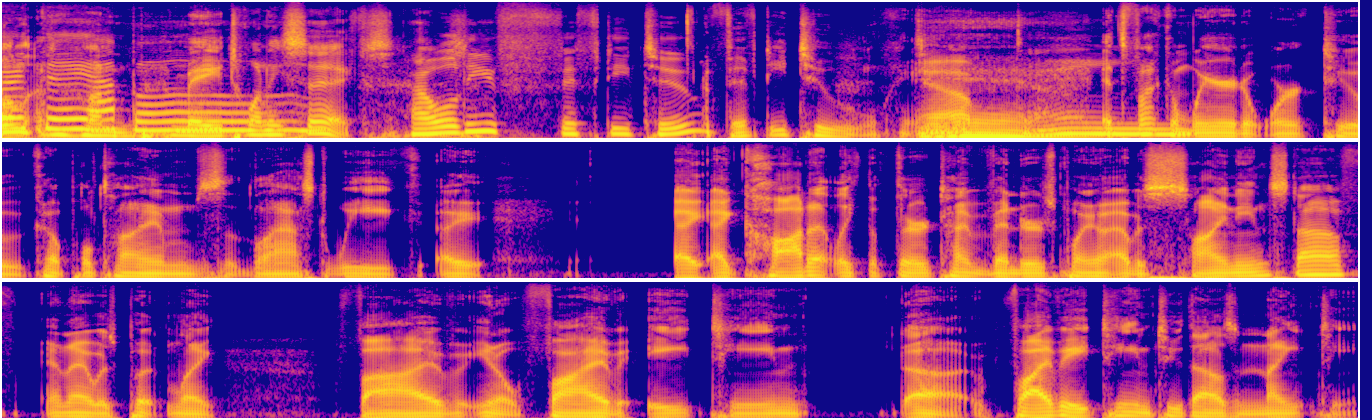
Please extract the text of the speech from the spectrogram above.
Apple. birthday, on Apple. May 26th. How old are you? Fifty-two. 52. Yeah. Yeah. It's fucking weird at work too. A couple times last week, I, I I caught it like the third time vendors pointed out I was signing stuff and I was putting like five, you know, five eighteen, uh, five eighteen, two thousand nineteen.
